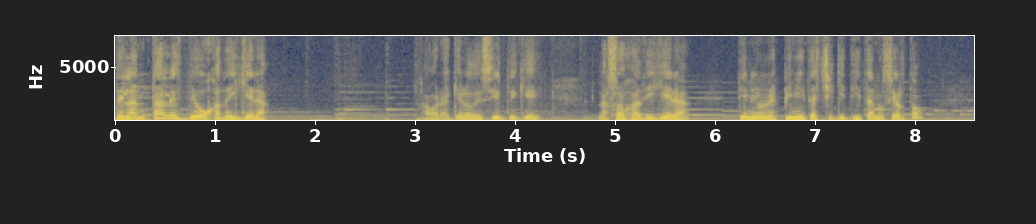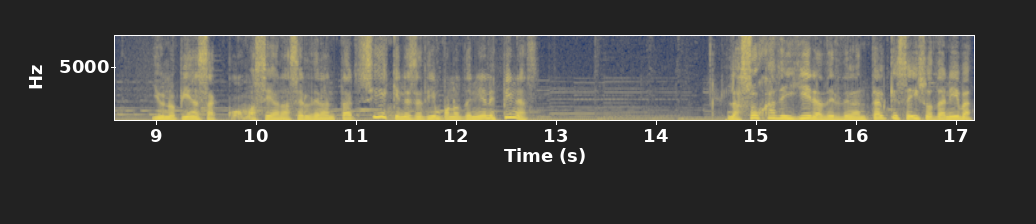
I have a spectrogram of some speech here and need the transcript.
delantales de hoja de higuera. Ahora quiero decirte que las hojas de higuera tienen una espinita chiquitita, ¿no es cierto? Y uno piensa, ¿cómo se van a hacer delantal? Sí, es que en ese tiempo no tenían espinas. Las hojas de higuera del delantal que se hizo Daniva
